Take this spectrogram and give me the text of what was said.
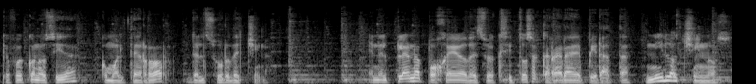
que fue conocida como el terror del sur de China. En el pleno apogeo de su exitosa carrera de pirata, ni los chinos,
